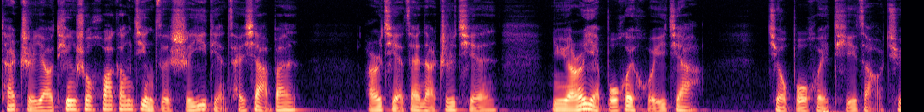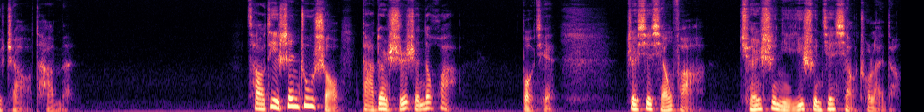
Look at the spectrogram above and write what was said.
他只要听说花冈镜子十一点才下班，而且在那之前，女儿也不会回家，就不会提早去找他们。草地伸出手打断食神的话：“抱歉，这些想法。”全是你一瞬间想出来的。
